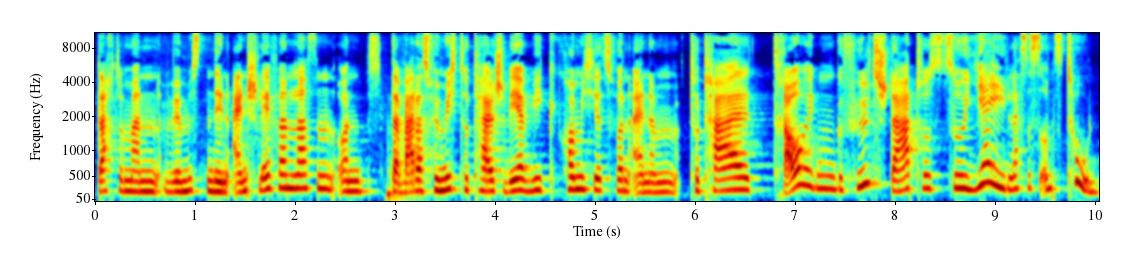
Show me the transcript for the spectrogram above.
dachte man, wir müssten den einschläfern lassen und da war das für mich total schwer. Wie komme ich jetzt von einem total traurigen Gefühlsstatus zu, yay, lass es uns tun.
